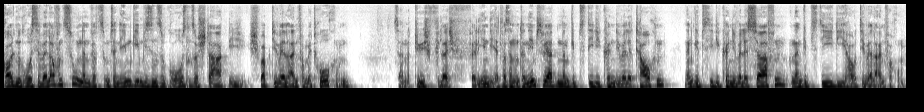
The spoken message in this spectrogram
rollt eine große Welle auf uns zu und dann wird es Unternehmen geben, die sind so groß und so stark, die schwappt die Welle einfach mit hoch und dann natürlich, vielleicht verlieren die etwas an Unternehmenswerten, und dann gibt es die, die können die Welle tauchen, dann gibt es die, die können die Welle surfen und dann gibt es die, die haut die Welle einfach um.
